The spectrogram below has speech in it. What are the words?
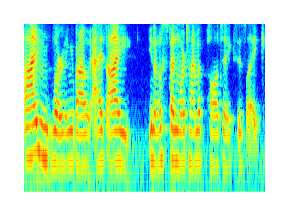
I'm learning about as I you know spend more time with politics is like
